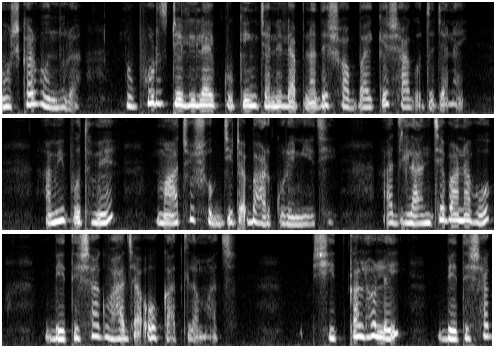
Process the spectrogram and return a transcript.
নমস্কার বন্ধুরা। নুপুরস ডেলি লাইফ কুকিং চ্যানেলে আপনাদের সবাইকে স্বাগত জানাই। আমি প্রথমে মাছ ও সবজিটা বার করে নিয়েছি। আজ লাঞ্চে বানাবো বেতে শাক ভাজা ও কাতলা মাছ। শীতকাল হলেই বেতে শাক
